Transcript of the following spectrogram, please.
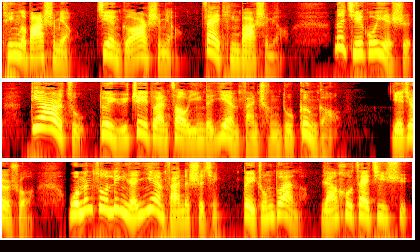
听了八十秒，间隔二十秒，再听八十秒。那结果也是，第二组对于这段噪音的厌烦程度更高。也就是说，我们做令人厌烦的事情被中断了，然后再继续，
